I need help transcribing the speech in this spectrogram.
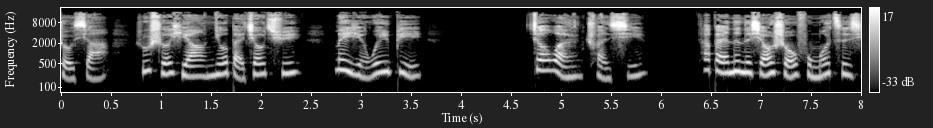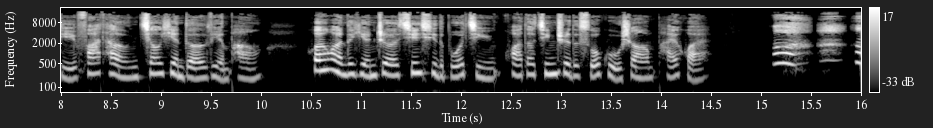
手下如蛇一样扭摆娇躯，媚眼微闭，娇婉喘息。她白嫩的小手抚摸自己发烫娇艳的脸庞，缓缓地沿着纤细的脖颈滑到精致的锁骨上徘徊。啊啊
